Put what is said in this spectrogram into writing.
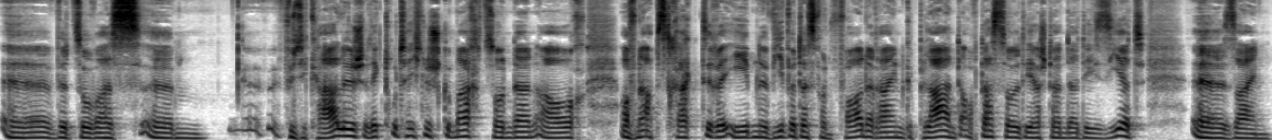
äh, wird sowas ähm, physikalisch, elektrotechnisch gemacht, sondern auch auf eine abstraktere Ebene, wie wird das von vornherein geplant? Auch das sollte ja standardisiert äh, sein.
